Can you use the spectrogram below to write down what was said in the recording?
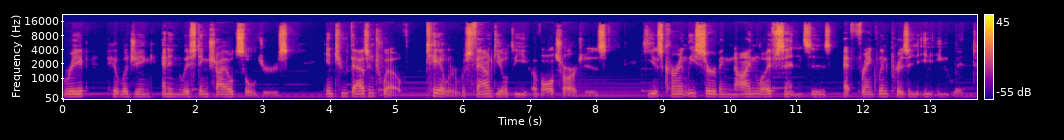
rape, pillaging, and enlisting child soldiers. In 2012, Taylor was found guilty of all charges. He is currently serving nine life sentences at Frankland Prison in England.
